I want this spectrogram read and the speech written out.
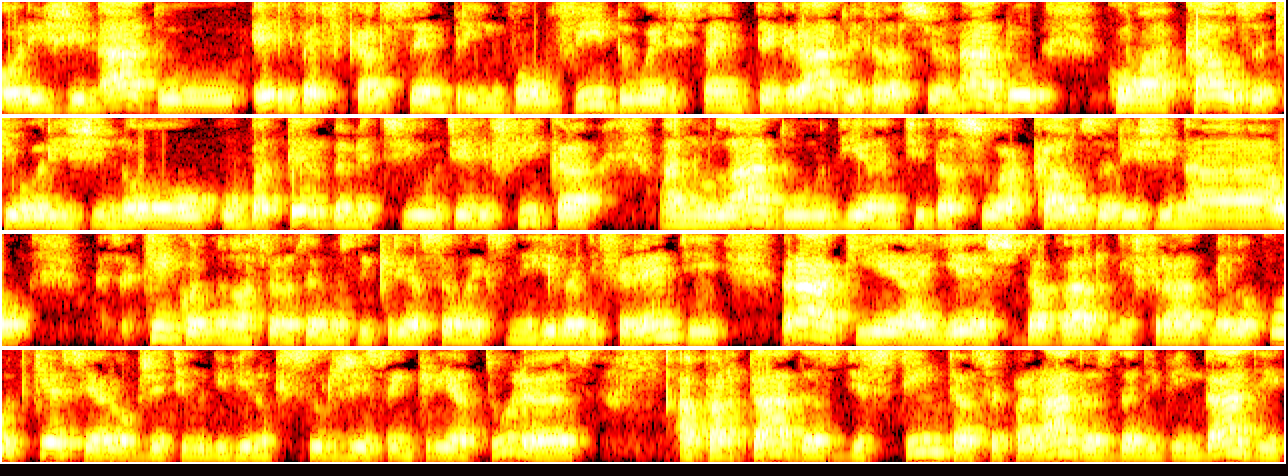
originado ele vai ficar sempre envolvido, ele está integrado e relacionado com a causa que originou o bater Bemetziut, ele fica anulado diante da sua causa original. Mas aqui, quando nós tratamos de criação ex nihilo, é diferente. Raki é a yesh davar nifrad melokut, que esse era o objetivo divino, que surgissem criaturas apartadas, distintas, separadas da divindade,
